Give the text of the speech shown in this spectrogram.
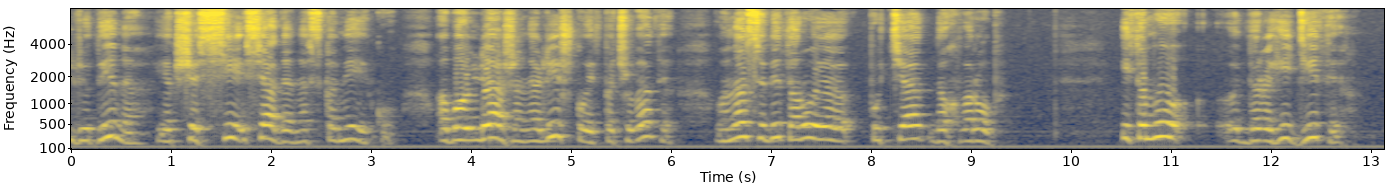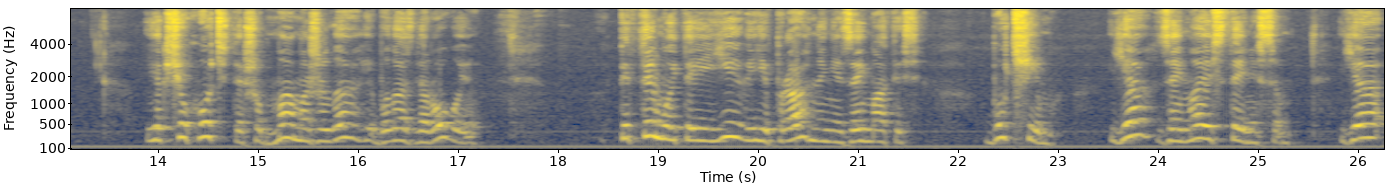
Людина, якщо сяде на скамейку або ляже на ліжко відпочивати, вона собі тарує пуття до хвороб. І тому, дорогі діти, Якщо хочете, щоб мама жила і була здоровою, підтримуйте її в її прагненні займатися будь-чим. Я займаюся тенісом. Я е,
